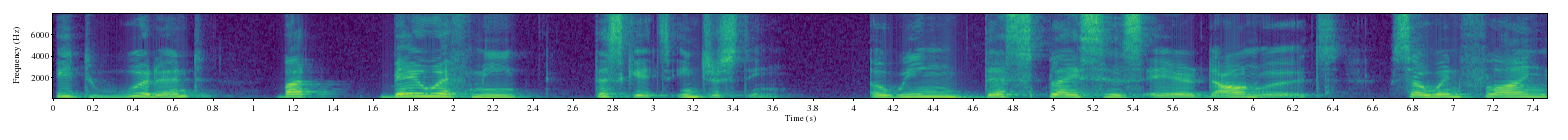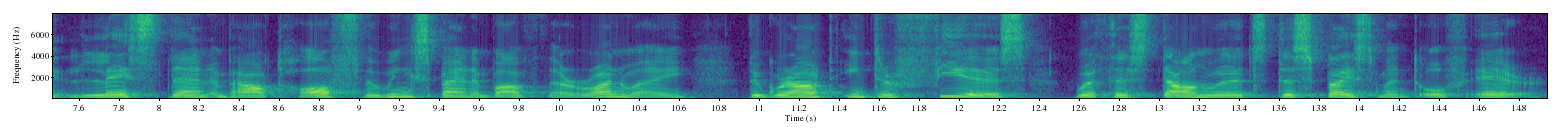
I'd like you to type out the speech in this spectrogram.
It wouldn't, but bear with me, this gets interesting. A wing displaces air downwards, so when flying less than about half the wingspan above the runway, the ground interferes with this downwards displacement of air.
